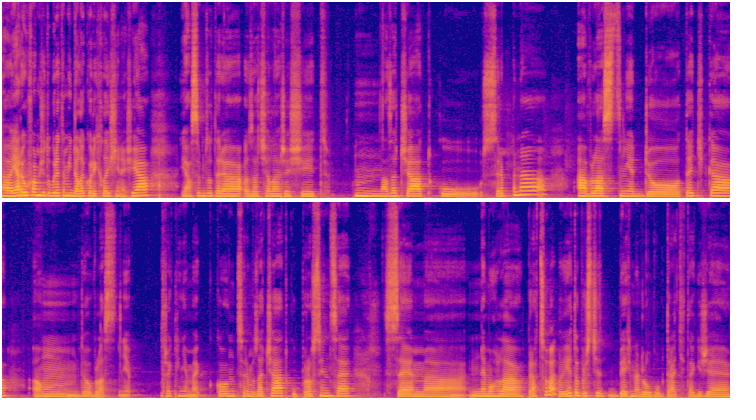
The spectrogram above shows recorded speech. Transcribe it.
Uh, já doufám, že to budete mít daleko rychlejší než já. Já jsem to teda začala řešit mm, na začátku srpna, a vlastně do teďka, um, do vlastně řekněme konce nebo začátku prosince jsem uh, nemohla pracovat. Je to prostě běh na dlouhou trať, takže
